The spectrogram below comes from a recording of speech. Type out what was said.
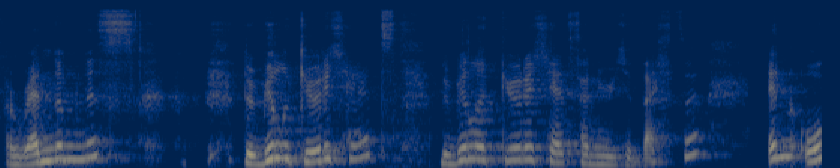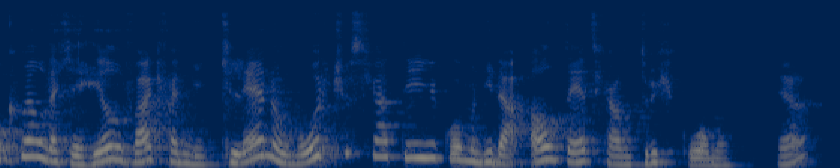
randomness, de willekeurigheid, de willekeurigheid van je gedachten en ook wel dat je heel vaak van die kleine woordjes gaat tegenkomen die dat altijd gaan terugkomen. Ja?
